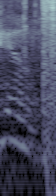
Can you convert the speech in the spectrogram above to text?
Kill.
